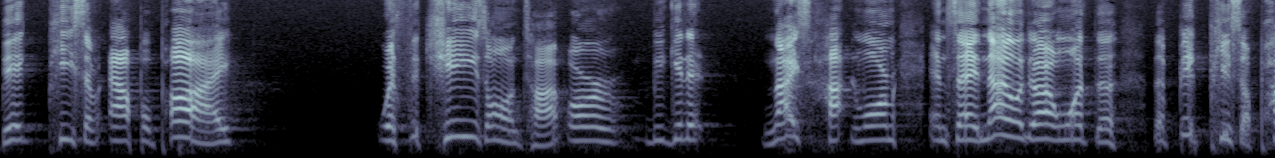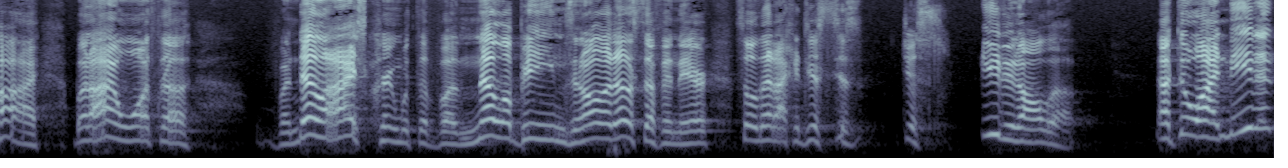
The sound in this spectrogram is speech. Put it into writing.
big piece of apple pie with the cheese on top, or we get it nice, hot, and warm, and say, not only do I want the, the big piece of pie, but I want the vanilla ice cream with the vanilla beans and all that other stuff in there so that I can just, just, just eat it all up. Now, do I need it?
